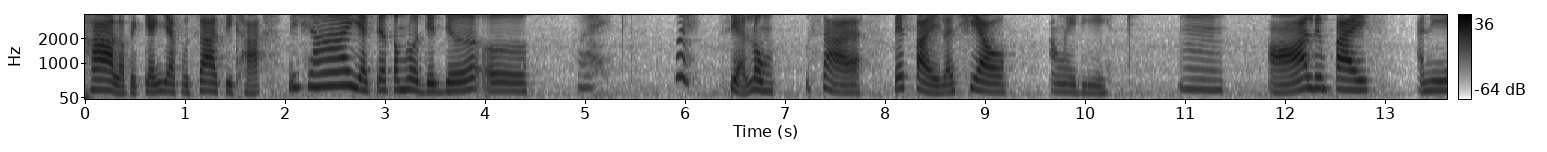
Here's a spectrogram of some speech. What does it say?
ฆ่าเหรอไปแก๊งยากุซ่าสิคะ ไม่ใช่ อยากเจอตำรวจเยอะๆ เออเฮ้ยเสียลมอุตส่าห์ได้ต่อยแล้วเชียว เอาไงดี อืม อ๋อ ลืมไป อันนี้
